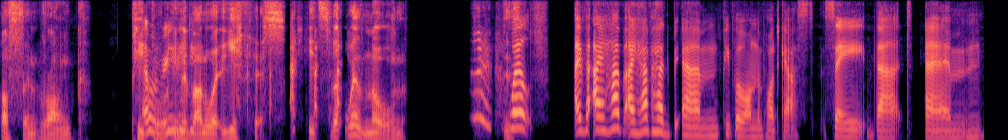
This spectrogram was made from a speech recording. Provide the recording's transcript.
often wrong people oh, really? in evaluation. Yes, it's well known. well, I've I have I have had um people on the podcast say that um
